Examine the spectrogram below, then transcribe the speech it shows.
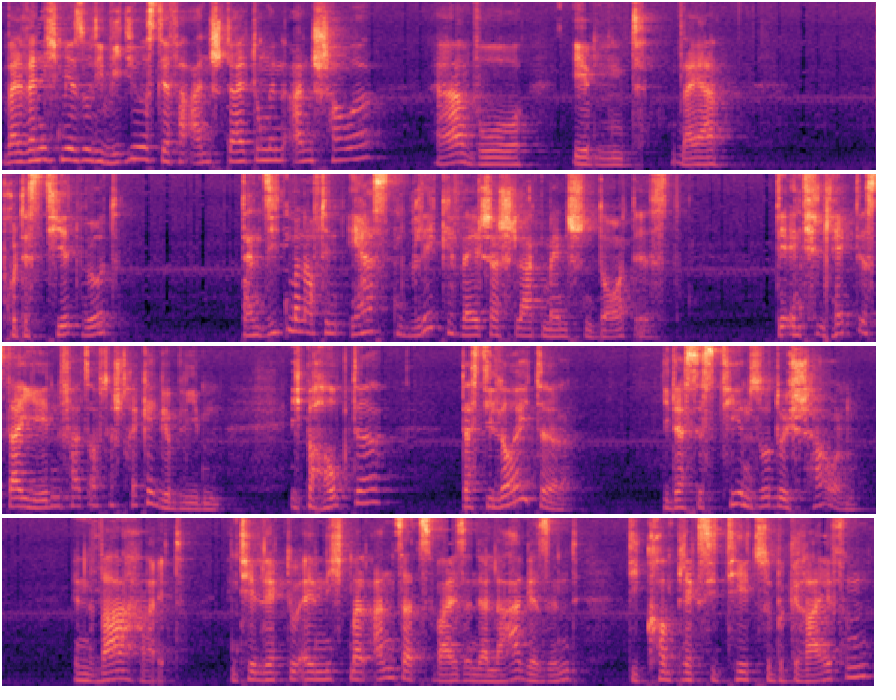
Weil wenn ich mir so die Videos der Veranstaltungen anschaue, ja, wo eben, naja, protestiert wird, dann sieht man auf den ersten Blick, welcher Schlag Menschen dort ist. Der Intellekt ist da jedenfalls auf der Strecke geblieben. Ich behaupte, dass die Leute, die das System so durchschauen, in Wahrheit intellektuell nicht mal ansatzweise in der Lage sind, die Komplexität zu begreifen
